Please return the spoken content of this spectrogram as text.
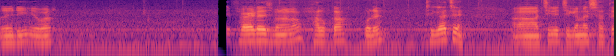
রেডি, এবার। ফ্রায়েড রাইস বানালাম হালকা করে। ঠিক আছে? চিলি চিকেনের সাথে।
